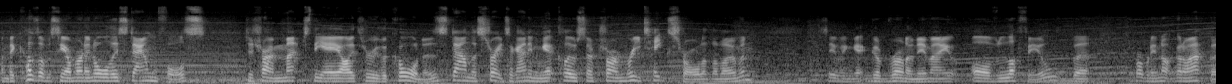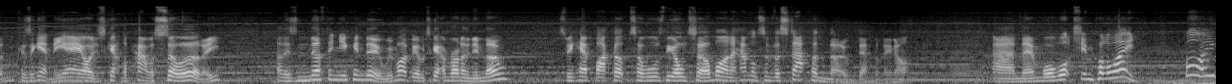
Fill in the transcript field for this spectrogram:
And because obviously I'm running all this downforce to try and match the AI through the corners, down the straights I can't even get close enough to try and retake Stroll at the moment. See if we can get a good run on him out of Luffield, but probably not going to happen. Because again, the AI just get the power so early, and there's nothing you can do. We might be able to get a run on him though. So we head back up towards the old turn one. Hamilton Verstappen, no, definitely not. And then we'll watch him pull away. Bye!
